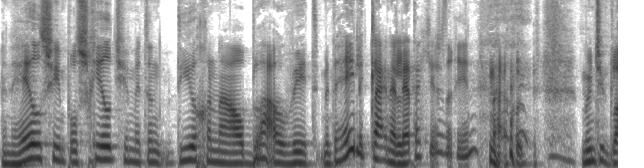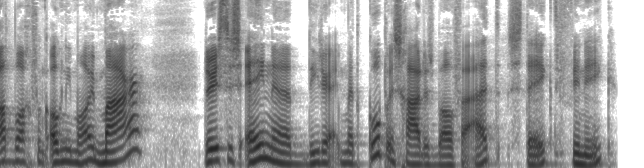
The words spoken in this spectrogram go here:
Een heel simpel schildje met een diagonaal blauw-wit. Met hele kleine lettertjes erin. nou goed, München Gladbach vond ik ook niet mooi. Maar er is dus één eh, die er met kop en schouders bovenuit steekt, vind ik.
